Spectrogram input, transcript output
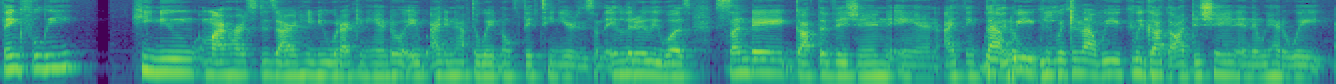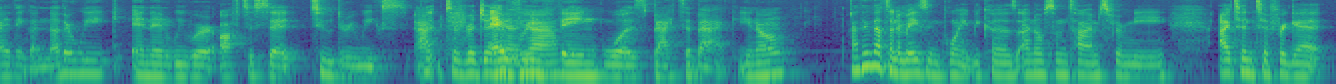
Thankfully, he knew my heart's desire and he knew what I can handle. It, I didn't have to wait no 15 years or something. It literally was Sunday, got the vision, and I think that week, week, within that week, we got the audition, and then we had to wait, I think, another week, and then we were off to set two, three weeks at, to Virginia. Everything yeah. was back to back, you know? I think that's an amazing point because I know sometimes for me, I tend to forget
